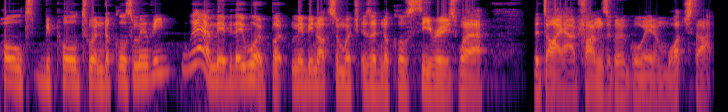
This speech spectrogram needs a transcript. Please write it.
pulled be pulled to a Knuckles movie? Yeah, maybe they would, but maybe not so much as a Knuckles series where the die-hard fans are going to go in and watch that.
